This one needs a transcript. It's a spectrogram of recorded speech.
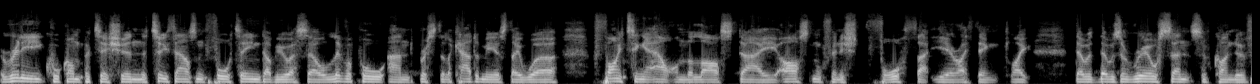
a really equal competition. The 2014 WSL, Liverpool and Bristol Academy, as they were, fighting it out on the last day. Arsenal finished fourth that year, I think. Like there was there was a real sense of kind of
